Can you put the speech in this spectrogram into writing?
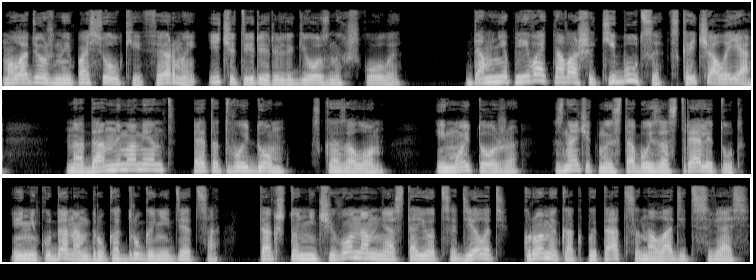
молодежные поселки, фермы и четыре религиозных школы. «Да мне плевать на ваши кибуцы!» — вскричала я. «На данный момент это твой дом», — сказал он. «И мой тоже. Значит, мы с тобой застряли тут, и никуда нам друг от друга не деться. Так что ничего нам не остается делать, кроме как пытаться наладить связь».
